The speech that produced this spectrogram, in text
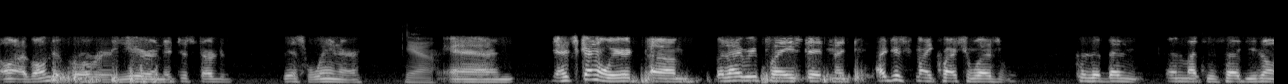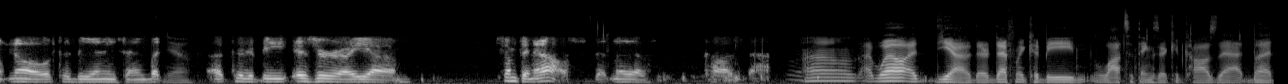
I've owned it for over a year, and it just started this winter Yeah. and it's kind of weird. Um, but I replaced it, and I, I just my question was, could it have been? And like you said, you don't know. It could be anything, but yeah. Uh, could it be? Is there a um, something else that may have caused that? Uh, well, I, yeah, there definitely could be lots of things that could cause that, but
